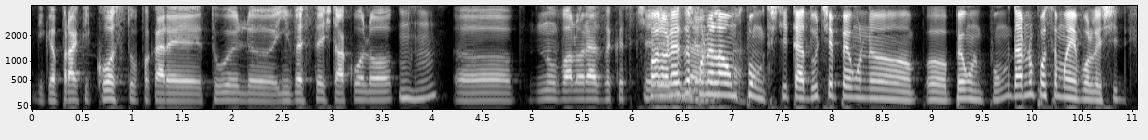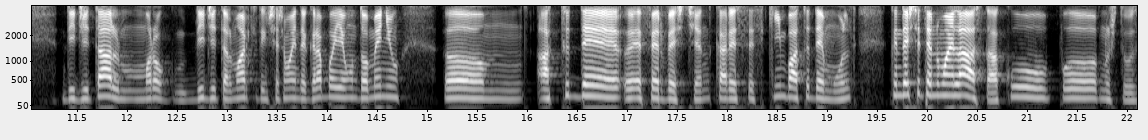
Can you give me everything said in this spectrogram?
Adică, practic, costul pe care tu îl uh, investești acolo Mm-hmm. uh, nu valorează cât ce... Valorează Da, până la un da. punct, știi, te aduce pe un, uh, uh, pe un punct, dar nu poți să mai evoluezi și digital, mă rog, digital marketing și așa mai degrabă e un domeniu um, atât de efervescent, care se schimbă atât de mult. Gândește-te numai la asta. Acum, uh, nu știu, 10-15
